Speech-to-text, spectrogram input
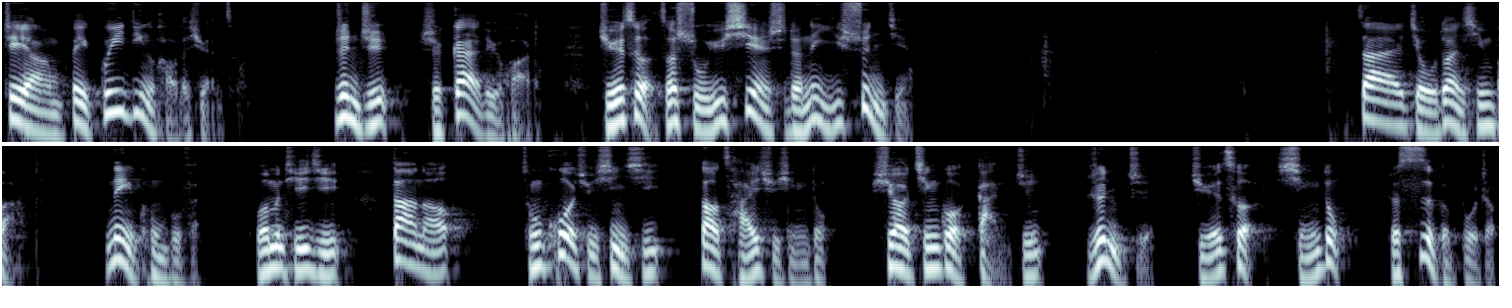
这样被规定好的选择。认知是概率化的，决策则属于现实的那一瞬间。在九段心法内控部分，我们提及大脑从获取信息到采取行动，需要经过感知、认知、决策、行动这四个步骤。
